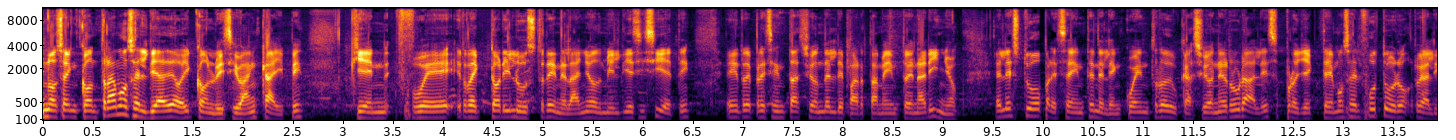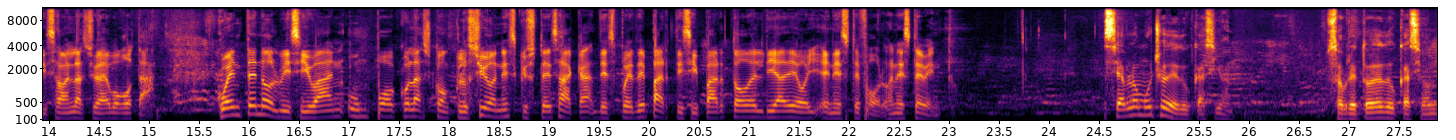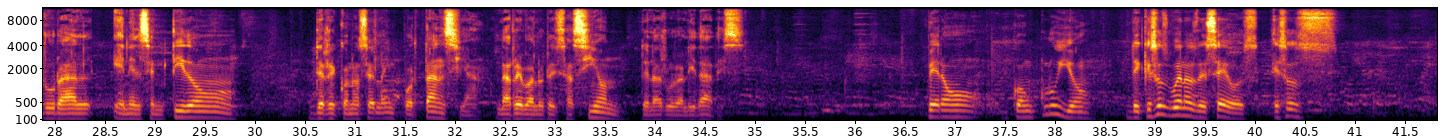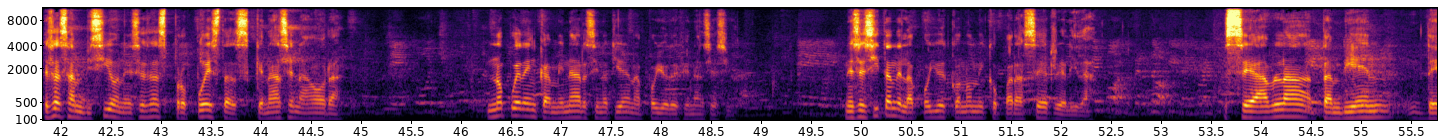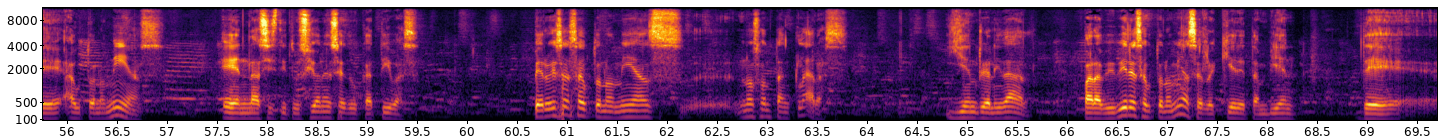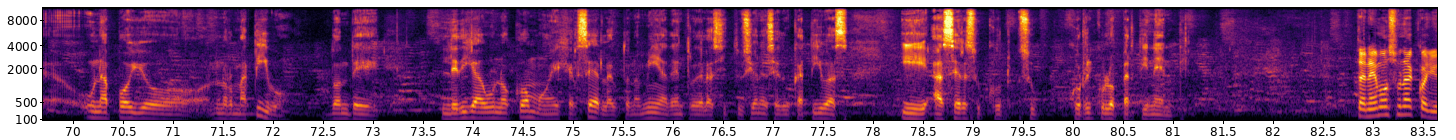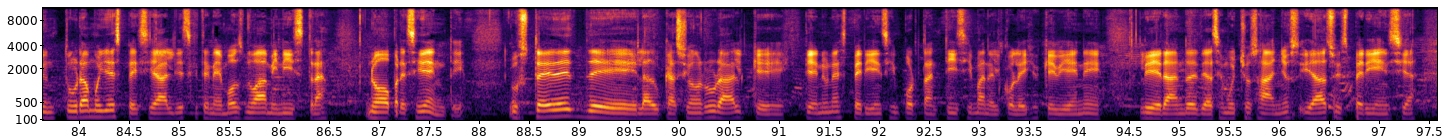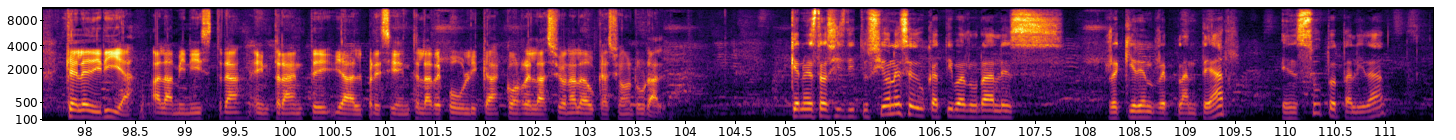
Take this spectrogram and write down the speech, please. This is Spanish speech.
Nos encontramos el día de hoy con Luis Iván Caipe, quien fue rector ilustre en el año 2017 en representación del departamento de Nariño. Él estuvo presente en el encuentro de Educaciones Rurales Proyectemos el Futuro realizado en la ciudad de Bogotá. Cuéntenos, Luis Iván, un poco las conclusiones que usted saca después de participar todo el día de hoy en este foro, en este evento. Se habló mucho de educación sobre todo educación rural, en el sentido de reconocer la importancia, la revalorización de las ruralidades. Pero concluyo de que esos buenos deseos, esos, esas ambiciones, esas propuestas que nacen ahora, no pueden caminar si no tienen apoyo de financiación. Necesitan del apoyo económico para hacer realidad. Se habla también de autonomías en las instituciones educativas, pero esas autonomías eh, no son tan claras. Y en realidad, para vivir esa autonomía se requiere también de un apoyo normativo, donde le diga a uno cómo ejercer la autonomía dentro de las instituciones educativas y hacer su, su currículo pertinente. Tenemos una coyuntura muy especial y es que tenemos nueva ministra, nuevo presidente. Usted de la educación rural, que tiene una experiencia importantísima en el colegio que viene liderando desde hace muchos años y dada su experiencia, ¿qué le diría a la ministra entrante y al presidente de la República con relación a la educación rural? Que nuestras instituciones educativas rurales requieren replantear en su totalidad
